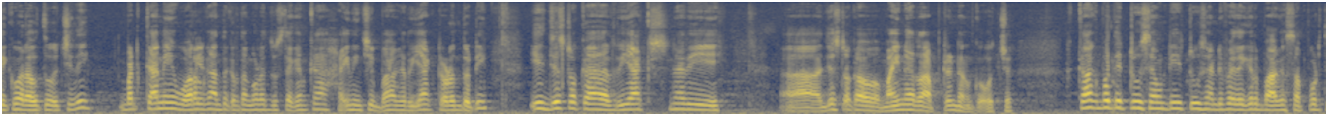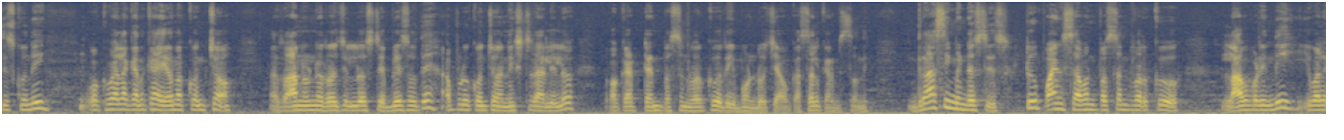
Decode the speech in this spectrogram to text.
రికవర్ అవుతూ వచ్చింది. బట్ కానీ ఓవరాల్గా అంత క్రితం కూడా చూస్తే కనుక హై నుంచి బాగా రియాక్ట్ అవడంతో ఇది జస్ట్ ఒక రియాక్షనరీ జస్ట్ ఒక మైనర్ అప్ అనుకోవచ్చు. కాకపోతే two seventy two seventy five దగ్గర బాగా సపోర్ట్ తీసుకుంది. ఒకవేళ కనుక ఏమైనా కొంచెం రానున్న రోజుల్లో స్టెబిలైజ్ అవుతే అప్పుడు కొంచెం నెక్స్ట్ ర్యాలీలో ఒక టెన్ పర్సెంట్ వరకు రీబౌండ్ వచ్చే అవకాశాలు కనిపిస్తుంది. Grasim industries two point seven percent వరకు లాభపడింది. ఇవాళ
